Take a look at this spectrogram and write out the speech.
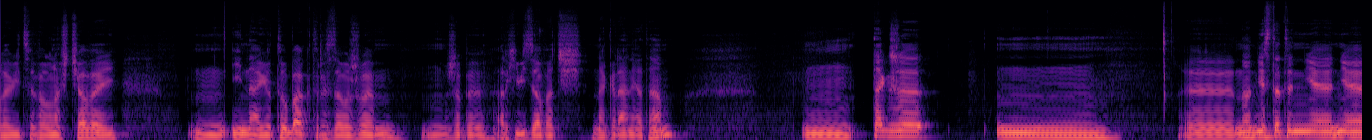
Lewicy Wolnościowej, mm, i na YouTube'a, który założyłem, mm, żeby archiwizować nagrania tam. Mm, także yy, no niestety nie, nie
